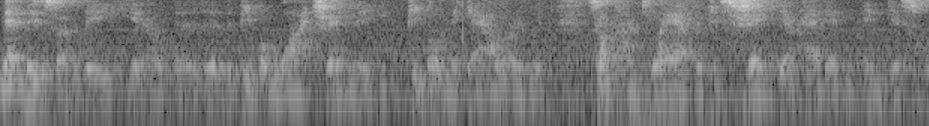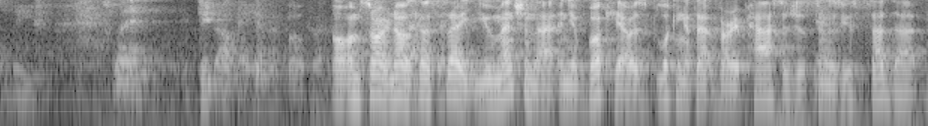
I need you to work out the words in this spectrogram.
members of the, you know, the, the, the people watching, the people in the gallery would sometimes laugh or just shake their head in, in disbelief. Flynn did, okay, yeah. Oh, I'm sorry. No, I was going to say, you mentioned that in your book here. I was looking at that very passage as soon as you said that.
